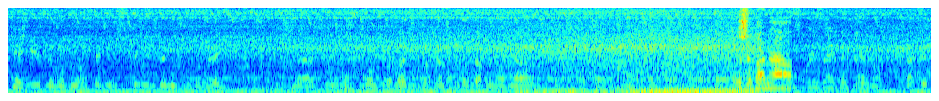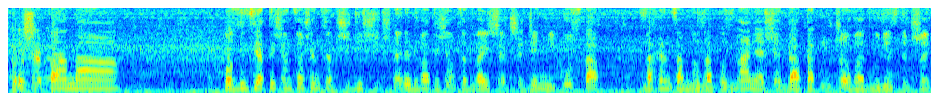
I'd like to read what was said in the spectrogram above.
wcześniej zrobił artykuł z tydzień temu wczoraj, że chcą prowadzić okaz fotografowania Proszę pana, proszę pana, pozycja 1834-2023 Dziennik Ustaw. Zachęcam do zapoznania się. Data kluczowa 23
